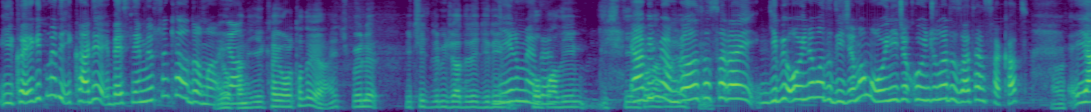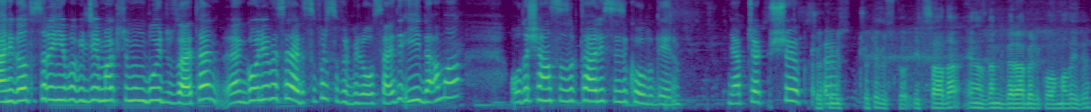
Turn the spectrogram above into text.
İlkay'a gitmedi. Icardi beslemiyorsun ki adamı. Yok Yani- hani İlkay ortada ya. Hiç böyle iç içli mücadeleye gireyim, Girmedi. top alayım, isteyeyim Yani falan bilmiyorum filan yok Galatasaray gibi oynamadı diyeceğim ama oynayacak oyuncuları da zaten sakat. Evet. Yani Galatasaray'ın yapabileceği maksimum buydu zaten. Yani gol yemeselerdi 0-0 bile olsaydı iyiydi ama o da şanssızlık, talihsizlik oldu diyelim. Yapacak bir şey yok. Kötü Evet, bir kötü bir skor. İç sahada en azından bir beraberlik olmalıydı.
